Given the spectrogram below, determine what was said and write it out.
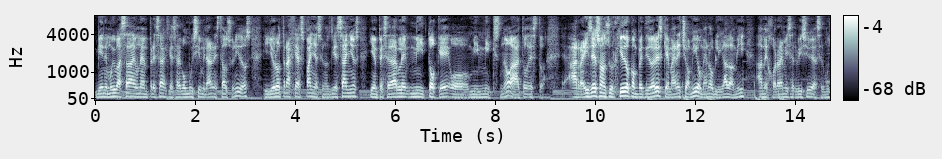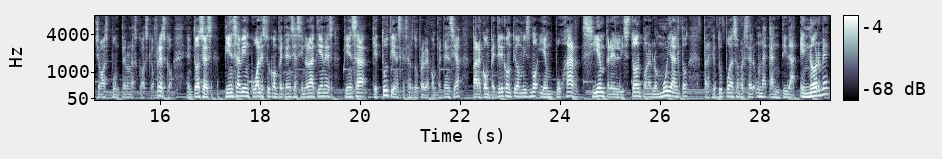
viene muy basada en una empresa que hace algo muy similar en Estados Unidos y yo lo traje a España hace unos 10 años y empecé a darle mi toque o mi mix ¿no? a todo esto. A raíz de eso han surgido competidores que me han hecho a mí o me han obligado a mí a mejorar mi servicio y a ser mucho más puntero en las cosas que ofrezco. Entonces, piensa bien cuál es tu competencia, si no la tienes, piensa que tú tienes que ser tu propia competencia para competir contigo mismo y empujar siempre el listón, ponerlo muy alto para que tú puedas ofrecer una cantidad enorme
